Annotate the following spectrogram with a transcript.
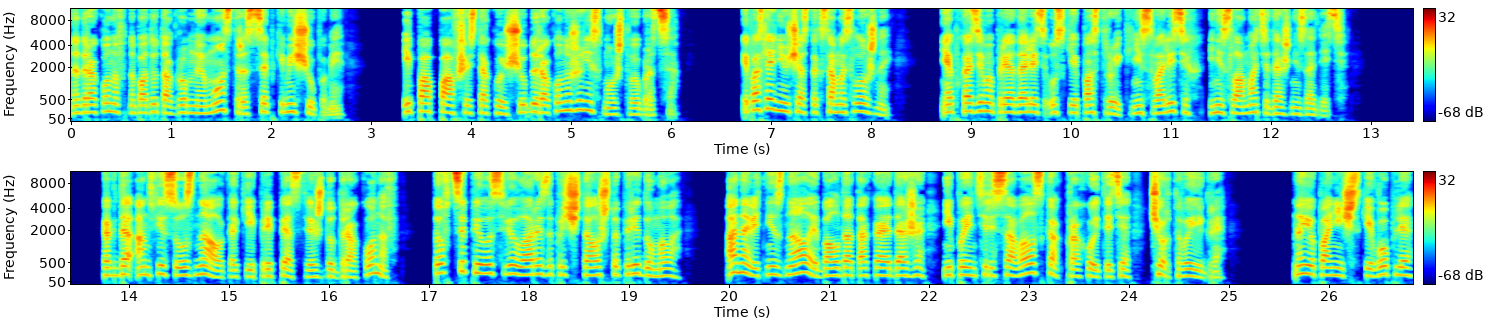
на драконов нападут огромные монстры с цепкими щупами. И попавшись в такой щуп, дракон уже не сможет выбраться. И последний участок самый сложный. Необходимо преодолеть узкие постройки, не свалить их и не сломать и даже не задеть. Когда Анфиса узнала, какие препятствия ждут драконов, то вцепилась в Вилар и запричитала, что передумала. Она ведь не знала, и балда такая даже не поинтересовалась, как проходят эти чертовы игры. На ее панические вопли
